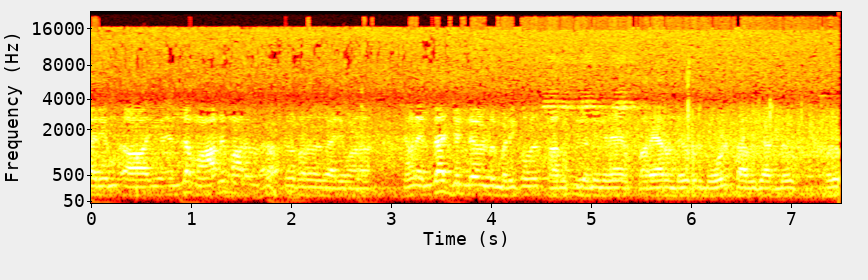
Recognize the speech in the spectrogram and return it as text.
കാര്യം കാര്യമാണ്. ഞങ്ങൾ എല്ലാ ജില്ലകളിലും മെഡിക്കൽ കോളേജ് സ്ഥാപിച്ചു എന്നിങ്ങനെ പറയാറുണ്ട് ഒരു ബോർഡ് സ്ഥാപിക്കാറുണ്ട് ഒരു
